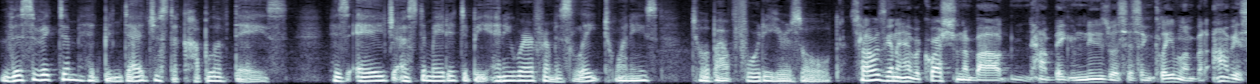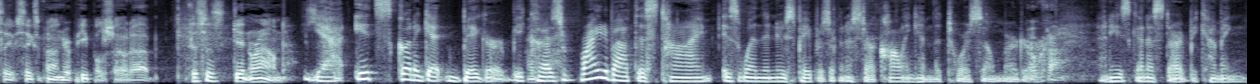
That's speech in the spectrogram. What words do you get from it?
This victim had been dead just a couple of days, his age estimated to be anywhere from his late 20s to about 40 years old. So I was going to have a question about how big news was this in Cleveland, but obviously 600 people showed up, this is getting around. Yeah, it's going to get bigger because okay. right about this time is when the newspapers are going to start calling him the torso murderer. Okay. And he's going to start becoming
